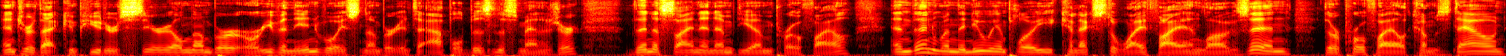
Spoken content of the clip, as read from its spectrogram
enter that computer's serial number or even the invoice number into Apple Business Manager, then assign an MDM profile, and then when the new employee connects to Wi Fi and logs in, their profile comes down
